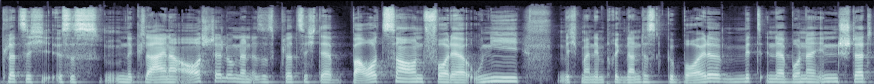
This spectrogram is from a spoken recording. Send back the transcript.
plötzlich ist es eine kleine Ausstellung, dann ist es plötzlich der Bauzaun vor der Uni, ich meine, dem prägnantesten Gebäude mit in der Bonner Innenstadt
